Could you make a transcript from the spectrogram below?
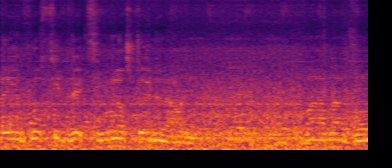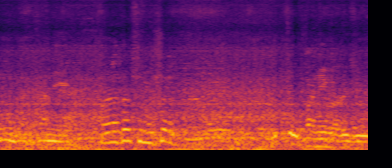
লাগে উপস্থিত রাখছি নষ্ট হইল না হই তখন আপনার পানি সমস্যা পানি বাড়ে যাব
